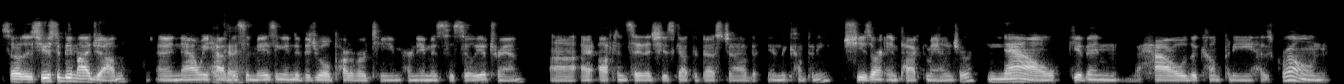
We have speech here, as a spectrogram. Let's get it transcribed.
So this used to be my job, and now we have okay. this amazing individual part of our team. Her name is Cecilia Tran. Uh, I often say that she's got the best job in the company. She's our impact manager. Now, given how the company has grown,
